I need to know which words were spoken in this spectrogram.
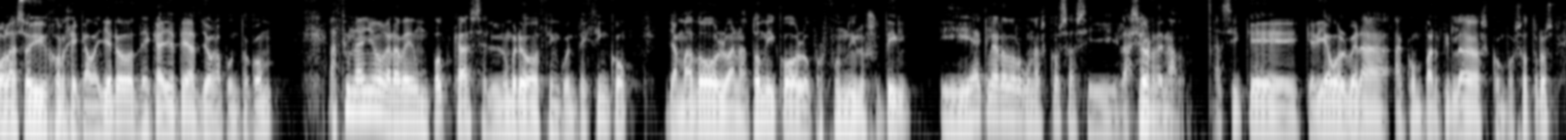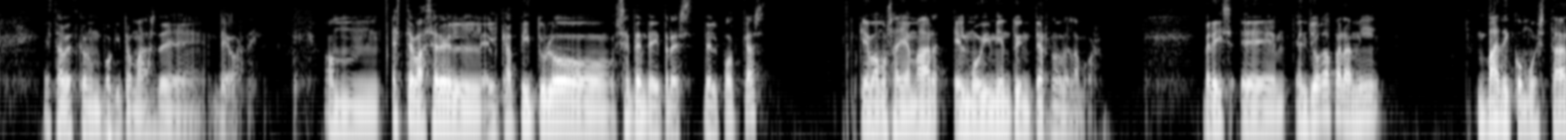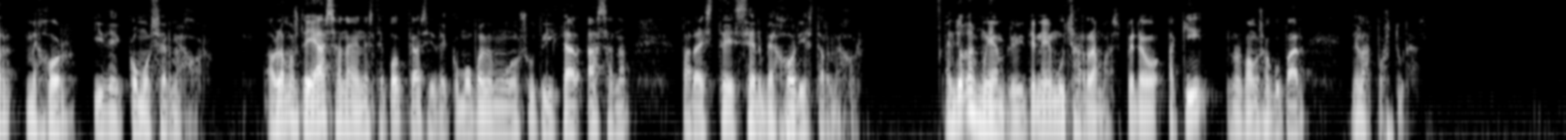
Hola, soy Jorge Caballero de calleteatyoga.com. Hace un año grabé un podcast, el número 55, llamado Lo anatómico, lo profundo y lo sutil, y he aclarado algunas cosas y las he ordenado. Así que quería volver a, compartirlas con vosotros, esta vez con un poquito más de, orden. Um, este va a ser el, capítulo 73 del podcast, que vamos a llamar El movimiento interno del amor. Veréis, eh, el yoga para mí va de cómo estar mejor y de cómo ser mejor. Hablamos de asana en este podcast y de cómo podemos utilizar asana para este ser mejor y estar mejor. El yoga es muy amplio y tiene muchas ramas, pero aquí nos vamos a ocupar de las posturas.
